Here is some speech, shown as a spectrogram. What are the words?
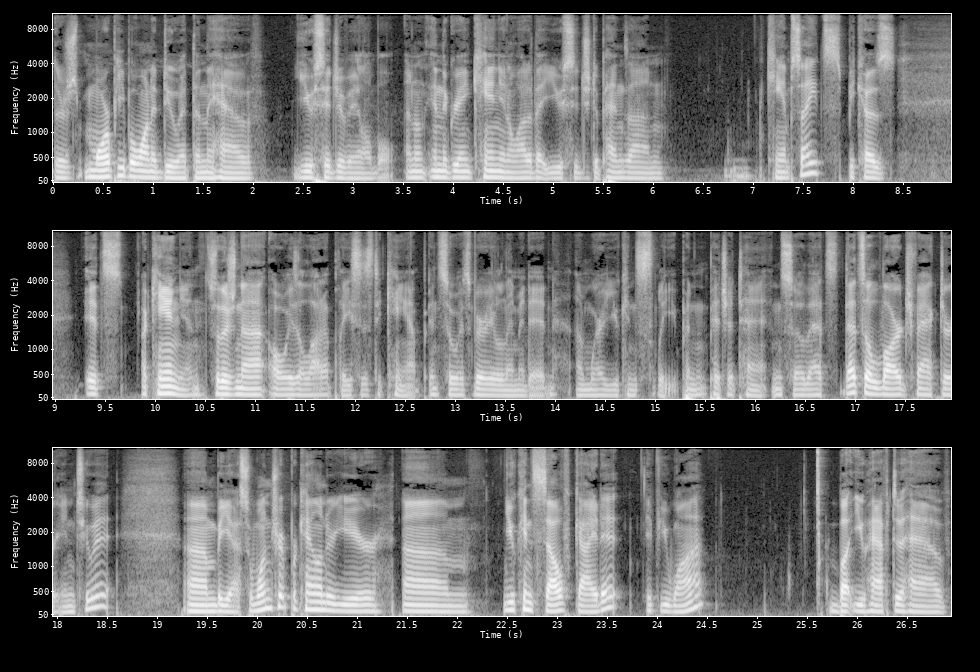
there's more people want to do it than they have usage available. And in the Grand Canyon, a lot of that usage depends on campsites because it's a canyon, so there's not always a lot of places to camp, and so it's very limited on where you can sleep and pitch a tent, and so that's that's a large factor into it. Um, but yeah, so one trip per calendar year. Um, you can self guide it if you want, but you have to have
